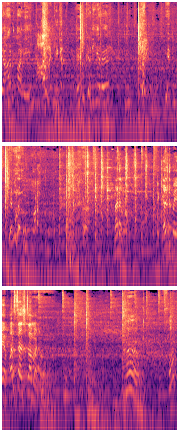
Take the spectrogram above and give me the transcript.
யார் பாணி எதுக்கு அடிக்கிற? எ- என்ன மேடம் இந்த கேட்டு பையன் பர்ஸ் அடிச்சிட்டா மேடம். ஓ ஃபோர்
